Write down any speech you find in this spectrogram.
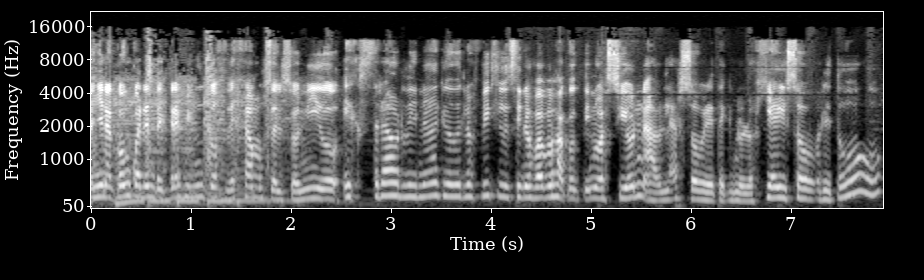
Mañana con 43 minutos dejamos el sonido extraordinario de los Beatles y nos vamos a continuación a hablar sobre tecnología y sobre todo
